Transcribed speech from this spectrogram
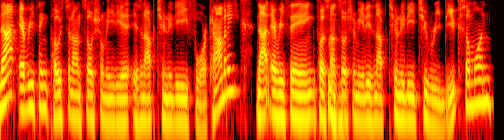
not everything posted on social media is an opportunity for comedy. Not everything posted on Mhm. social media is an opportunity to rebuke someone.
